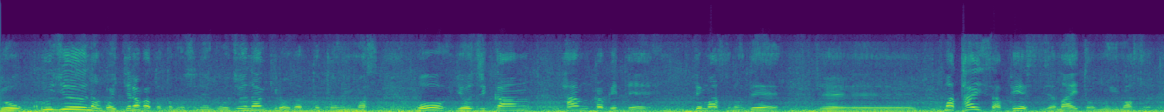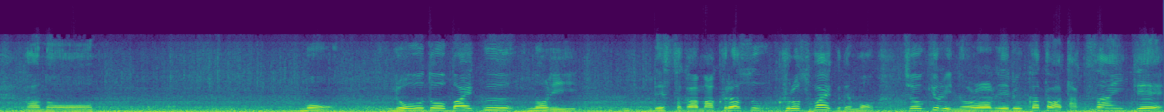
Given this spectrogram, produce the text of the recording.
60なんか行ってなかったと思うんですね。50何キロだったと思います。を4時間半かけて行ってますので、えー、まあ、大したペースじゃないと思います。あのー、もうロードバイク乗りですとか、まあ、クラスクロスバイクでも長距離乗られる方はたくさんいて、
